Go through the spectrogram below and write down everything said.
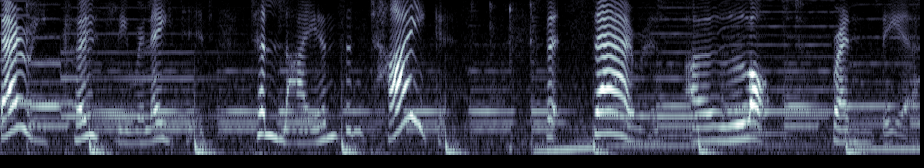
very closely related to lions and tigers. But Sarah's a lot friendlier.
